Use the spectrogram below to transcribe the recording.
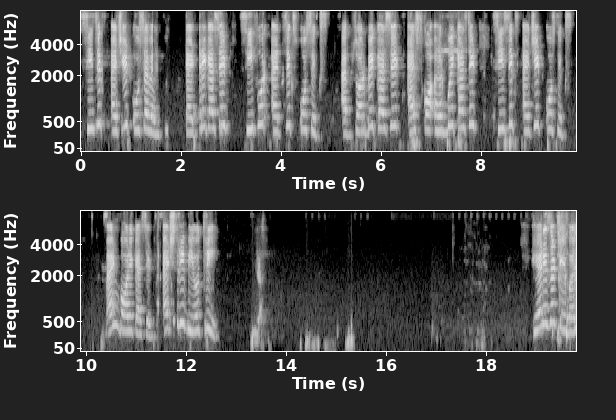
C6H8O7. Tetric acid C4H6O6. Absorbic acid ascorbic acid C6H8O6. And boric acid H3BO3. या Here is a table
